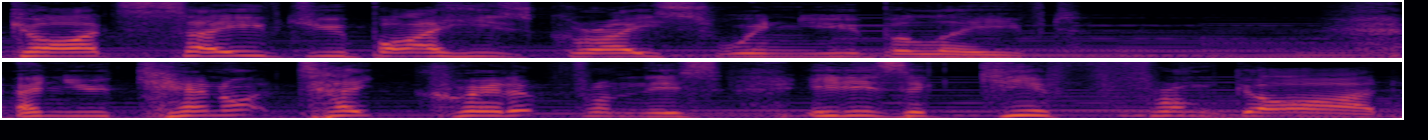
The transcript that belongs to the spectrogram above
God saved you by His grace when you believed. And you cannot take credit from this, it is a gift from God.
